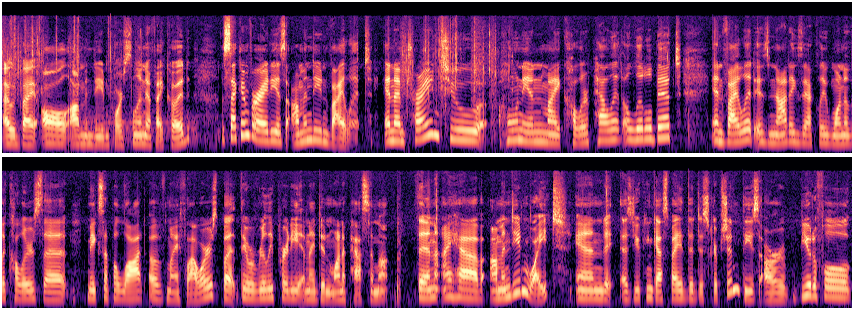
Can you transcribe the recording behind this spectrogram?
I would buy all Amandine porcelain if I could. The second variety is Amandine Violet, and I'm trying to hone in my color palette a little bit, and violet is not exactly one of the colors that makes up a lot of my flowers, but they were really pretty and I didn't want to pass them up. Then I have Amandine White, and as you can guess by the description, these are beautiful,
